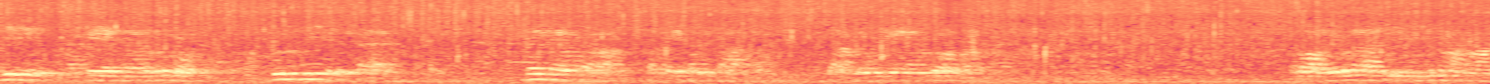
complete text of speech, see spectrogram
ที่นักเรียนในระบบรุ่นที่18ได้แนวจากสเปนต่างๆจากโรงเรียนร่วมกันตลอดเวลาสี่ปีที่ผ่านมา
